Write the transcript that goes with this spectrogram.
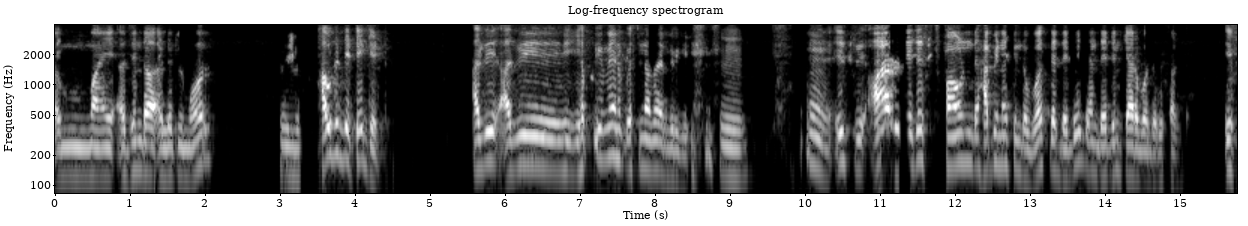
um, my how did they take it அது அது எப்பயுமே எனக்கு கொஸ்டினா தான் இருந்திருக்கு ம் it's or they just found happiness in the work that they did and they didn't care about the result if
